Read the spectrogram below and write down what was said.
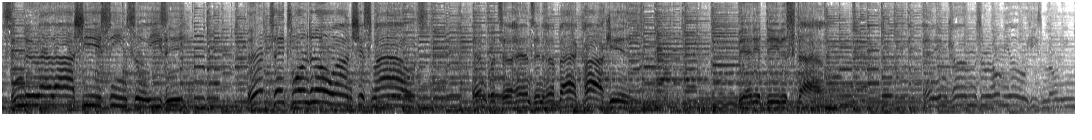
Cinderella, she seems so easy. It takes one to know one. She smiles and puts her hands in her back pocket. Betty Davis style. And in comes Romeo, he's moaning.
